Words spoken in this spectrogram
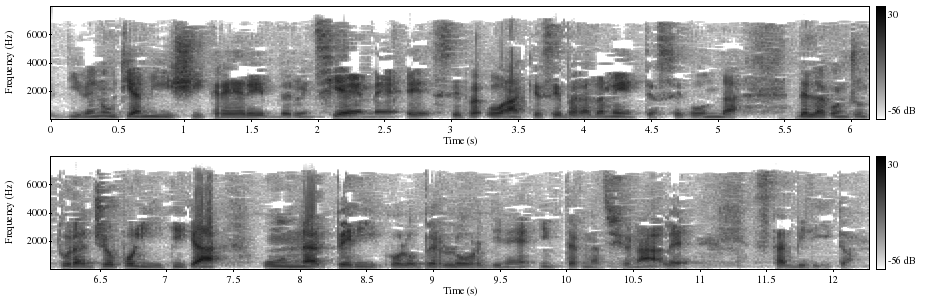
divenuti amici creerebbero insieme sepa- o anche separatamente a seconda della congiuntura geopolitica un pericolo per l'ordine internazionale stabilito.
